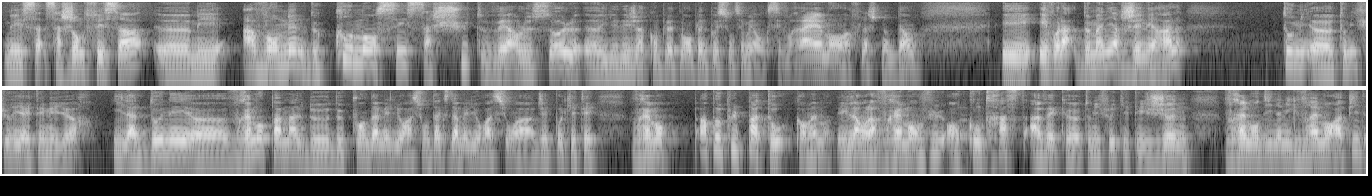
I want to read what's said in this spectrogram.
Mais sa, sa jambe fait ça, euh, mais avant même de commencer sa chute vers le sol, euh, il est déjà complètement en pleine position de ses moyens. Donc c'est vraiment un flash knockdown. Et, et voilà, de manière générale, Tommy, euh, Tommy Fury a été meilleur. Il a donné vraiment pas mal de, de points d'amélioration, d'axes d'amélioration à Jake Paul qui était vraiment un peu plus pâteau quand même. Et là, on l'a vraiment vu en contraste avec Tommy Fury qui était jeune, vraiment dynamique, vraiment rapide.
